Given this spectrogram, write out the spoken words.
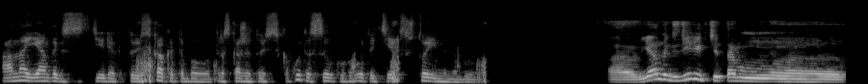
А на Яндекс Директ, то есть как это было? Вот расскажи, то есть какую-то ссылку, какой-то текст, что именно было? А в Яндекс Директе там э,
